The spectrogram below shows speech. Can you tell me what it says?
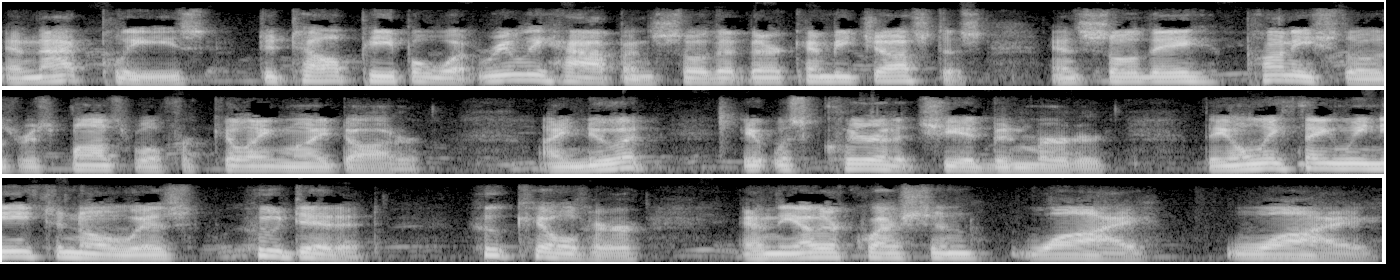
And that, please, to tell people what really happened so that there can be justice and so they punish those responsible for killing my daughter. I knew it. It was clear that she had been murdered. The only thing we need to know is who did it, who killed her, and the other question, why? Why?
